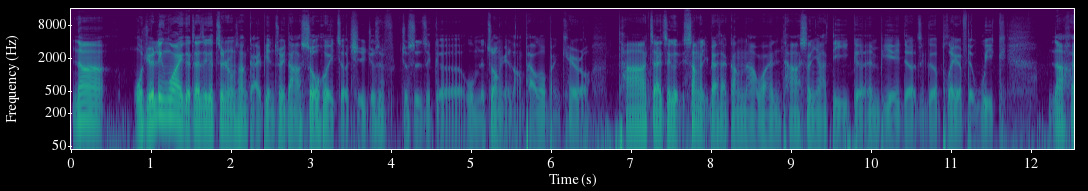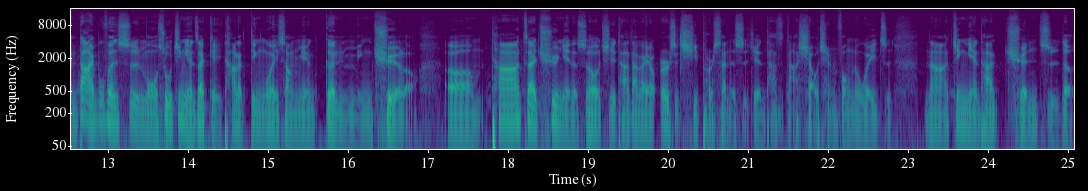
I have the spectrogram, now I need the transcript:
那我觉得另外一个在这个阵容上改变最大的受惠者，其实就是就是这个我们的状元郎 Paolo b a n c a r o。他在这个上个礼拜才刚拿完他生涯第一个 NBA 的这个 Player of the Week。那很大一部分是魔术今年在给他的定位上面更明确了。呃，他在去年的时候，其实他大概有二十七 percent 的时间他是打小前锋的位置。那今年他全职的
